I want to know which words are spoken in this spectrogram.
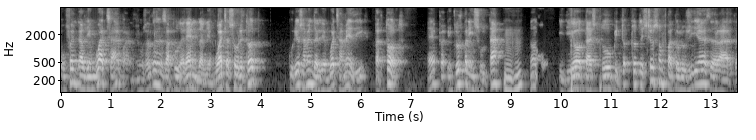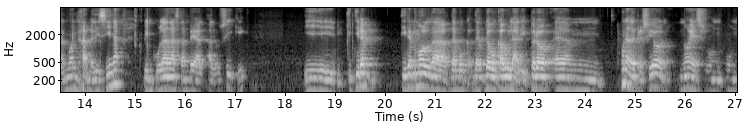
ho fem del llenguatge, nosaltres ens apoderem del llenguatge, sobretot, curiosament, del llenguatge mèdic, per tot, eh? per, inclús per insultar. Uh -huh. no? Idiota, estúpid, tot, tot això són patologies de la, del món de la medicina vinculades també a, a lo psíquic i, i tirem, tirem molt de, de, de, de vocabulari, però eh, una depressió no és un, un,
